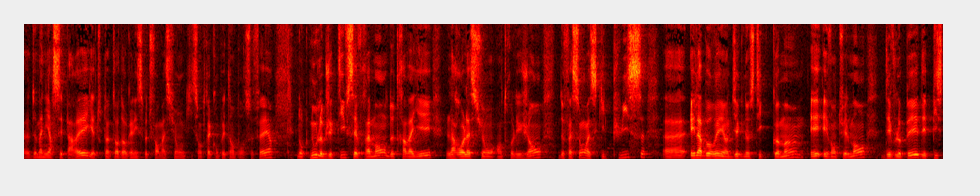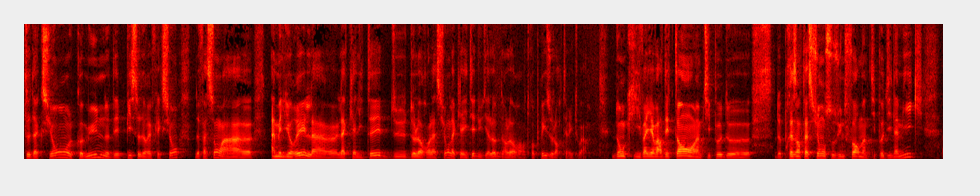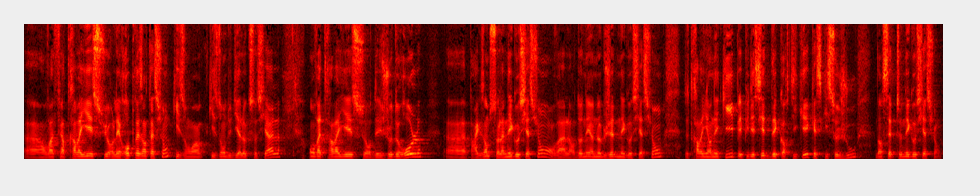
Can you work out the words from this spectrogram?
de manière séparée. Il y a tout un tas d'organismes de formation qui sont très compétents pour ce faire. Donc nous, l'objectif, c'est vraiment de travailler la relation entre les gens de façon à ce qu'ils puissent euh, élaborer un diagnostic commun et éventuellement développer des pistes d'action communes, des pistes de réflexion, de façon à euh, améliorer la, euh, qualité de leur relation, la qualité du dialogue dans leur entreprise ou leur territoire. Donc il va y avoir des temps un petit peu de, présentation sous une forme un petit peu dynamique. On va faire travailler sur les représentations qu'ils ont, qu'ils ont du dialogue social. On va travailler sur des jeux de rôle. Euh, par exemple, sur la négociation, on va leur donner un objet de négociation, de travailler en équipe et puis d'essayer de décortiquer qu'est-ce qui se joue dans cette négociation.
